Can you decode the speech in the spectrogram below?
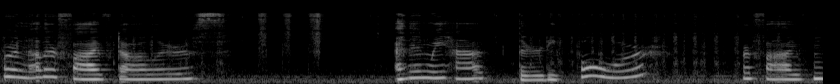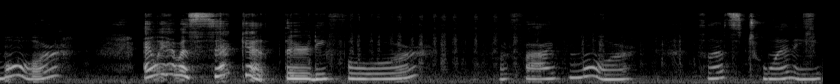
for another $5. And then we have 34 for five more. And we have a second 34 for five more. So that's 20.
